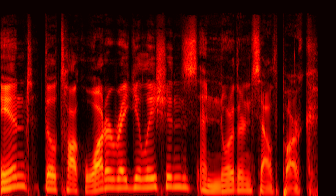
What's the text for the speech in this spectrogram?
And they'll talk water regulations and Northern South Park.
